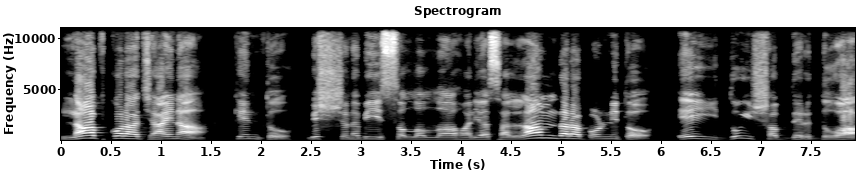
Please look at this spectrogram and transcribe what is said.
লাভ করা যায় না কিন্তু বিশ্বনবী সাল্লাল্লাহু আলাইহি সাল্লাম দ্বারা বর্ণিত এই দুই শব্দের দোয়া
